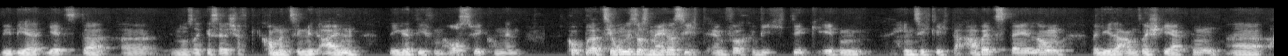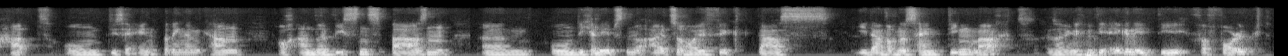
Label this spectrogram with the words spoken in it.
wie wir jetzt da äh, in unserer Gesellschaft gekommen sind, mit allen negativen Auswirkungen. Kooperation ist aus meiner Sicht einfach wichtig, eben hinsichtlich der Arbeitsteilung, weil jeder andere Stärken äh, hat und diese einbringen kann, auch andere Wissensbasen. Ähm, und ich erlebe es nur allzu häufig, dass jeder einfach nur sein Ding macht, also eigentlich nur die eigene Idee verfolgt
